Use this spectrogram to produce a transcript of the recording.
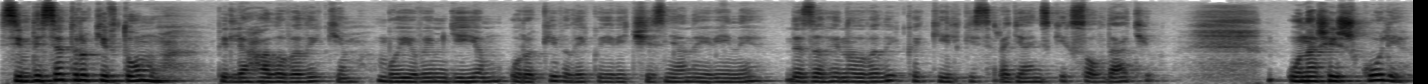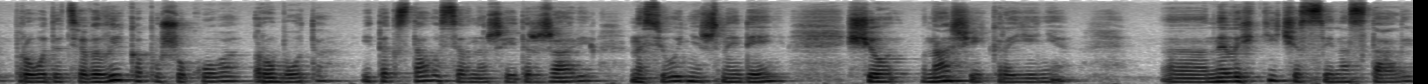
70 років тому підлягало великим бойовим діям у роки Великої Вітчизняної війни, де загинула велика кількість радянських солдатів. У нашій школі проводиться велика пошукова робота, і так сталося в нашій державі на сьогоднішній день, що в нашій країні е, нелегкі часи настали,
